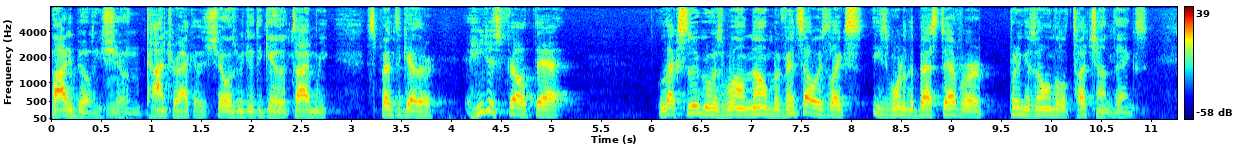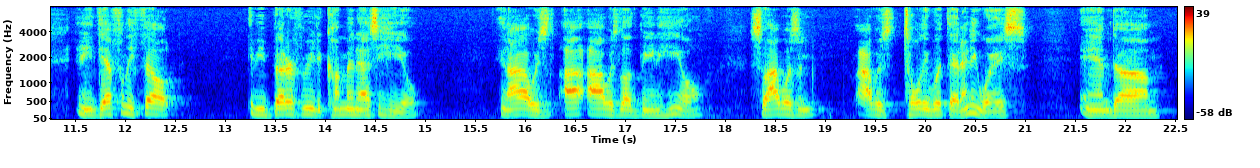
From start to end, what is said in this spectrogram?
bodybuilding show, Mm-hmm. contract of the shows we did together, the time we spent together. He just felt that Lex Luger was well known, but Vince always likes, he's one of the best ever at putting his own little touch on things. And he definitely felt it'd be better for me to come in as a heel. And I always, I, I always loved being a heel. So I wasn't, I was totally with that anyways. And um,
